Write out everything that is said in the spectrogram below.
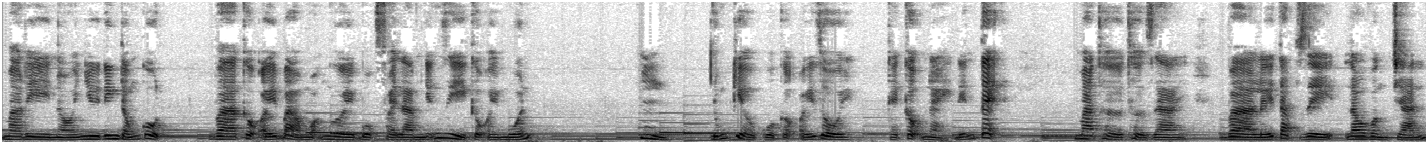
Marie nói như đinh đóng cột và cậu ấy bảo mọi người buộc phải làm những gì cậu ấy muốn. Hừm, đúng kiểu của cậu ấy rồi, cái cậu này đến tệ. Ma thở thở dài và lấy tạp dề lau vầng trán.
